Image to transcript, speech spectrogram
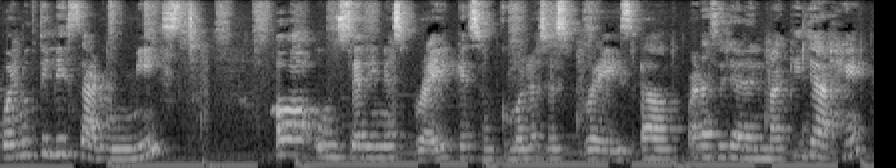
Pueden utilizar un mist o un setting spray que son como los sprays uh, para sellar el maquillaje.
